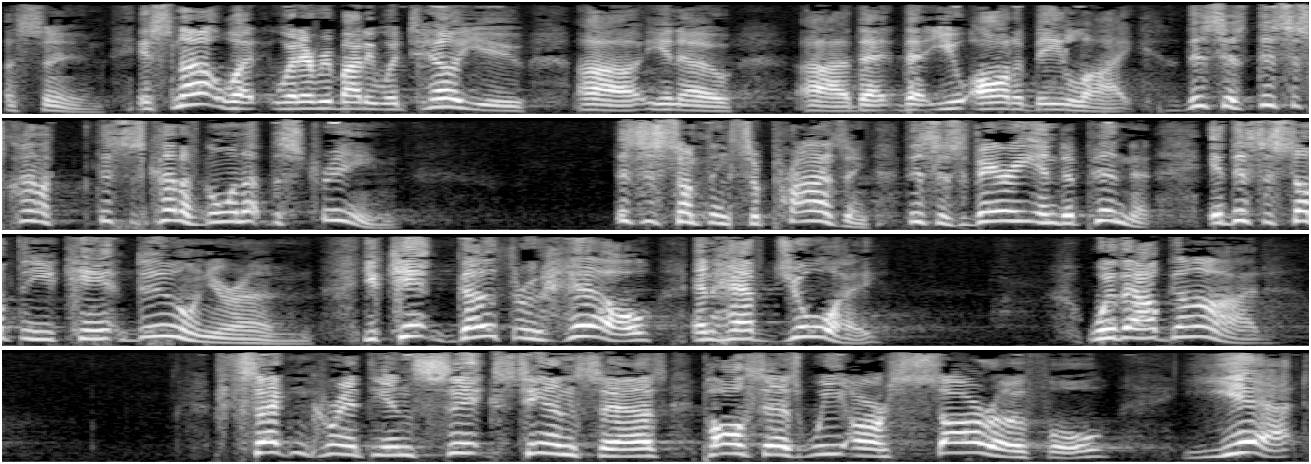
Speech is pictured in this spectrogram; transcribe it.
assume. It's not what what everybody would tell you. Uh, you know uh, that that you ought to be like. This is this is kind of this is kind of going up the stream. This is something surprising. This is very independent. This is something you can't do on your own. You can't go through hell and have joy without God. 2 Corinthians 6:10 says, Paul says, "We are sorrowful, yet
